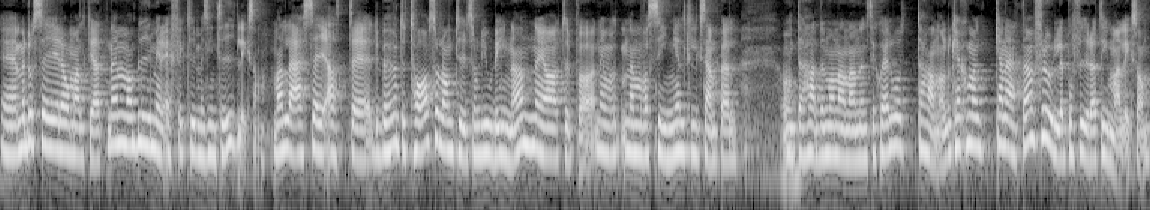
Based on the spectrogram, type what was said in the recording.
Eh, Men då säger de alltid att nej, man blir mer effektiv med sin tid liksom. Man lär sig att eh, det behöver inte ta så lång tid som det gjorde innan när jag typ var, när, jag var, när man var singel till exempel och inte hade någon annan än sig själv att ta hand om. Då kanske man kan äta en frulle på fyra timmar liksom.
